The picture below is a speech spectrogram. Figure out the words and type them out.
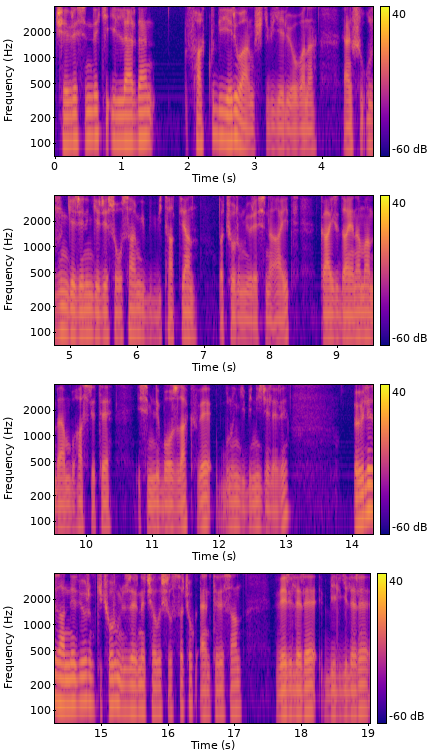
çevresindeki illerden farklı bir yeri varmış gibi geliyor bana. Yani şu uzun gecenin gecesi olsam gibi bir Tatyan da Çorum yöresine ait. Gayrı dayanamam ben bu hasrete isimli Bozlak ve bunun gibi niceleri. Öyle zannediyorum ki Çorum üzerine çalışılsa çok enteresan verilere, bilgilere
